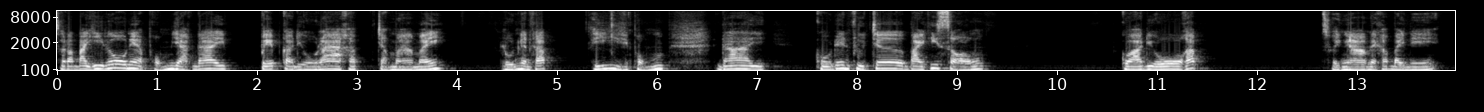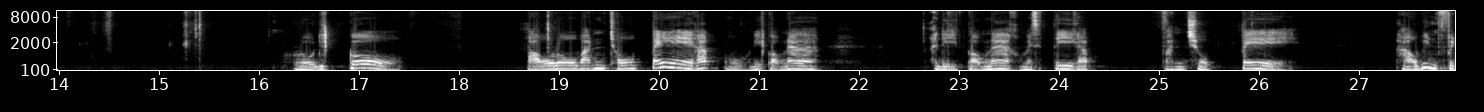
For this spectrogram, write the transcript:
สำหรับใบฮีโร่เนี่ยผมอยากได้ เป๊ปกาดิโอล่าครับ จะมาไหมลุ้นกันครับที่ผมได้โ o ลเด้นฟิวเจอร์ใบที่สองกวาดิโอครับ สวยงามเลยครับใบนี้โรดิโกเปาโรวันโชเป้ครับ โอ้โหนี่กองหน้า อดีตกองหน้าของแมนซิตี้ครับ วันโชเป้คาวินฟิ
